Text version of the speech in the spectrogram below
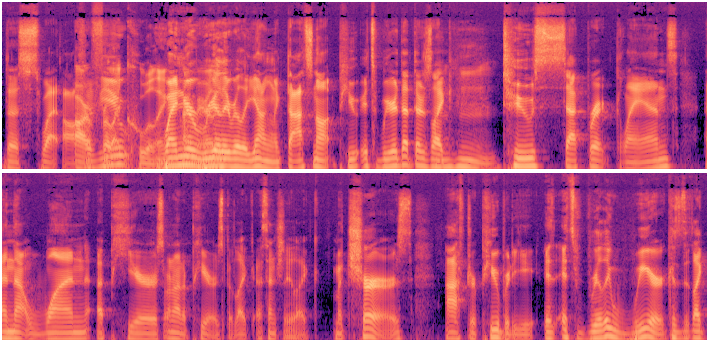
the sweat off Are of for, you like, cooling when you're primarily. really really young. Like that's not pu It's weird that there's like Mm-hmm. two separate glands and that one appears or not appears, but like essentially like matures after puberty. It, it's really weird because like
